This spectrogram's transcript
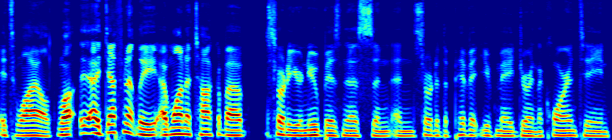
it's wild. Well, I definitely I want to talk about sort of your new business and and sort of the pivot you've made during the quarantine.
